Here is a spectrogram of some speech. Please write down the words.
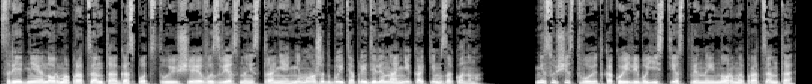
Средняя норма процента, господствующая в известной стране, не может быть определена никаким законом. Не существует какой-либо естественной нормы процента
